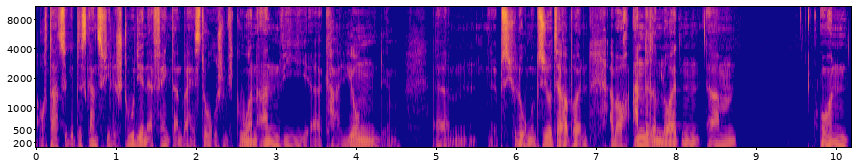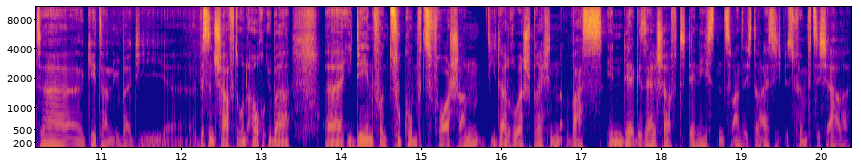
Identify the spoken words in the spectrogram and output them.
Auch dazu gibt es ganz viele Studien. Er fängt dann bei historischen Figuren an, wie äh, Carl Jung, dem ähm, Psychologen und Psychotherapeuten, aber auch anderen Leuten. Ähm, und äh, geht dann über die äh, Wissenschaft und auch über äh, Ideen von Zukunftsforschern, die darüber sprechen, was in der Gesellschaft der nächsten 20, 30 bis 50 Jahre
